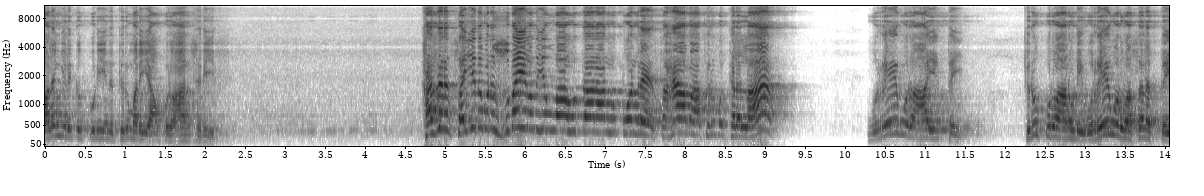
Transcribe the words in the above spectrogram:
வழங்கி இருக்கக்கூடிய இந்த திருமறையாம் குர்ஆன் ஷரீஃப். ஹசரத் சையது பின் சுபைர் ரலியல்லாஹு தஆலா போன்ற சஹாபா பெருமக்கள் எல்லாம் ஒரே ஒரு ஆயத்தை திருக்குர்ஆனுடைய ஒரே ஒரு வசனத்தை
